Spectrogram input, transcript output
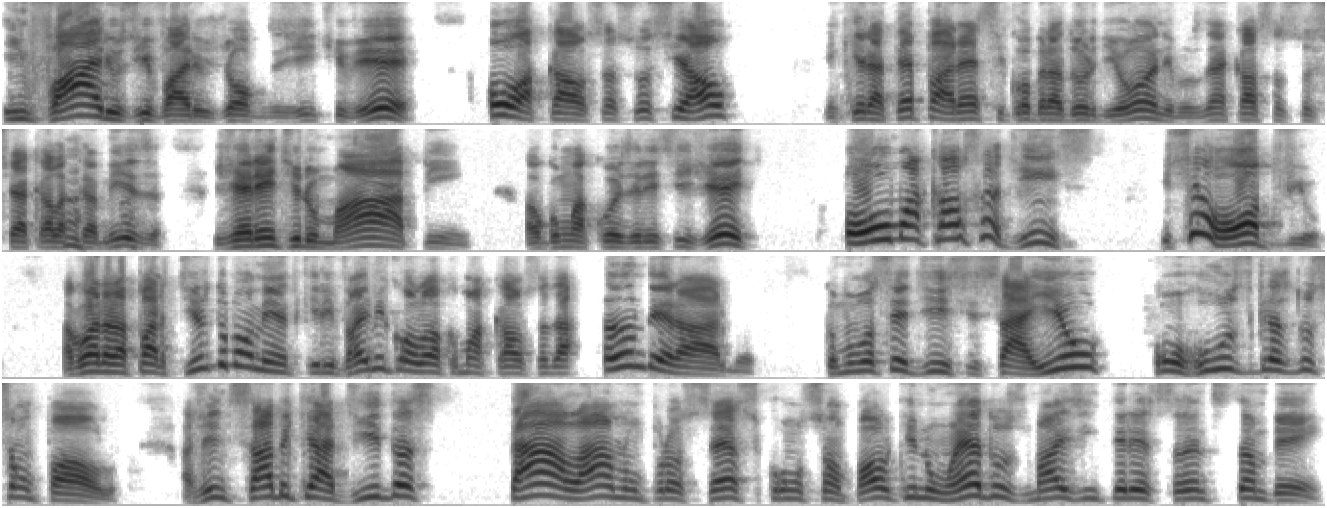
em vários e vários jogos, a gente vê, ou a calça social, em que ele até parece cobrador de ônibus, né? Calça social, aquela camisa, gerente do mapping, alguma coisa desse jeito, ou uma calça jeans. Isso é óbvio. Agora, a partir do momento que ele vai e me coloca uma calça da Under Armour, como você disse, saiu com rusgas do São Paulo. A gente sabe que a Adidas está lá num processo com o São Paulo que não é dos mais interessantes também,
